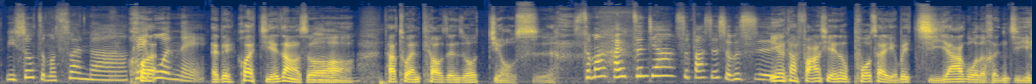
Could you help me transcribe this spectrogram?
啊，你说怎么算的啊？可以问呢、哎，对，后来结账的时候哈，嗯他突然跳针说九十，什么还增加？是发生什么事？因为他发现那个菠菜有被挤压过的痕迹。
